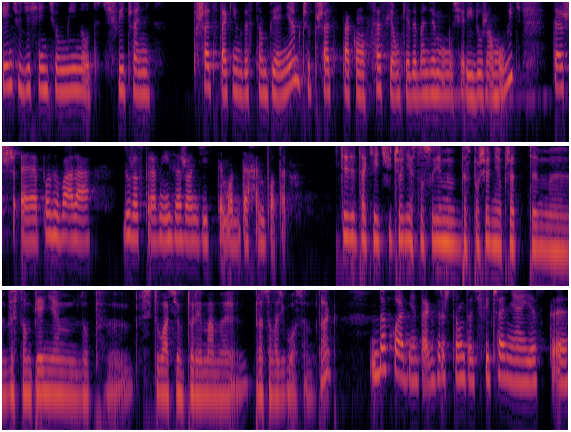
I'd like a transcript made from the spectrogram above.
5-10 minut ćwiczeń przed takim wystąpieniem, czy przed taką sesją, kiedy będziemy musieli dużo mówić, też e, pozwala dużo sprawniej zarządzić tym oddechem potem. Wtedy takie ćwiczenie stosujemy bezpośrednio przed tym e, wystąpieniem lub e, sytuacją, w której mamy pracować głosem, tak? Dokładnie tak. Zresztą to ćwiczenie jest e,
